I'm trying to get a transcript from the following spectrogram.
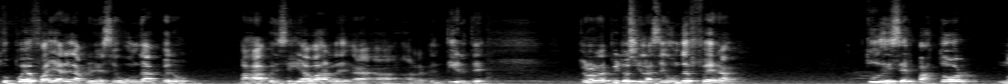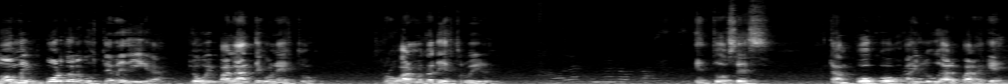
tú puedes fallar en la primera y segunda, pero vas a, enseguida vas a arrepentirte. Pero repito, si en la segunda esfera tú dices, pastor, no me importa lo que usted me diga, yo voy para adelante con esto, robar, matar y destruir, entonces tampoco hay lugar para qué?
